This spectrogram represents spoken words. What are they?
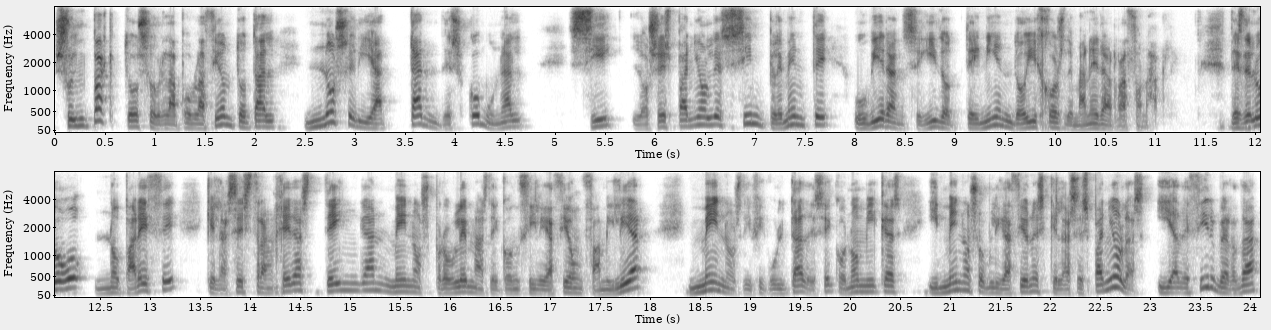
Su impacto sobre la población total no sería tan descomunal si los españoles simplemente hubieran seguido teniendo hijos de manera razonable. Desde luego, no parece que las extranjeras tengan menos problemas de conciliación familiar, menos dificultades económicas y menos obligaciones que las españolas. Y a decir verdad,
